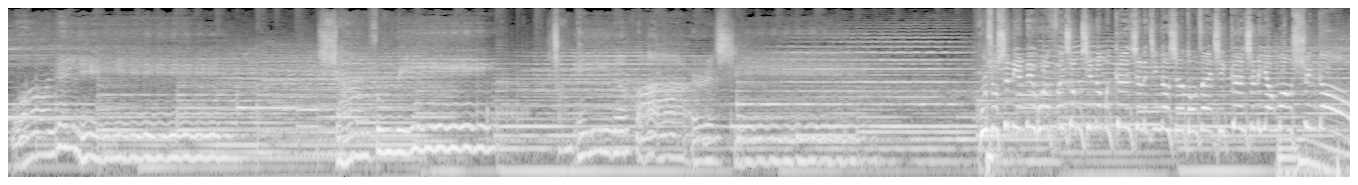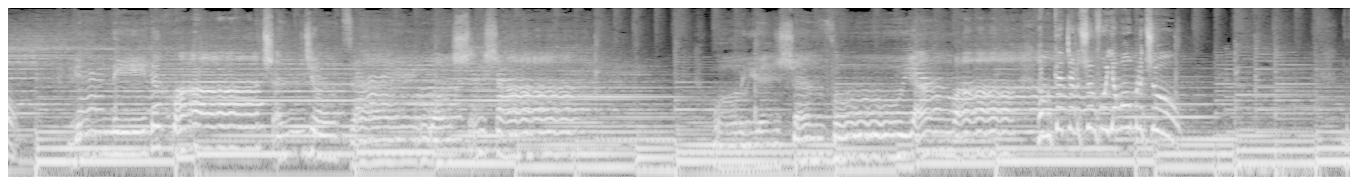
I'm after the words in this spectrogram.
我愿意降服你，从你的话而行。呼求圣灵的烈火来焚烧我们心，让我们更深的进到神的同在一起，更深的仰望宣告。愿你的话成就在我身上，我愿顺服仰望。让我们更加的顺服仰望我们的主。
